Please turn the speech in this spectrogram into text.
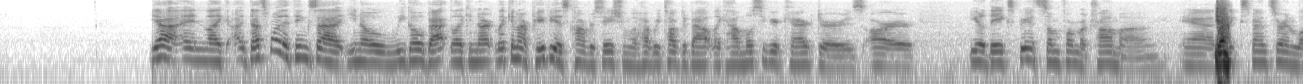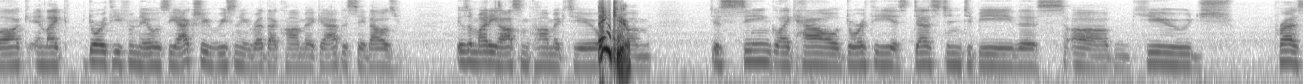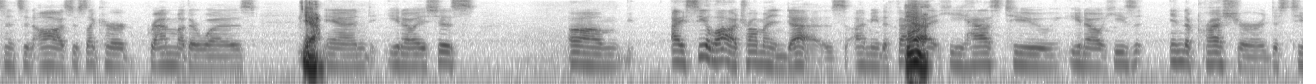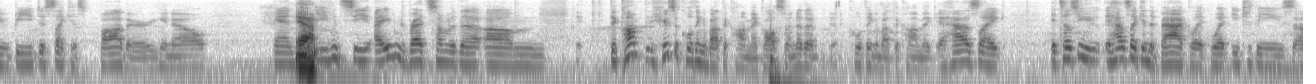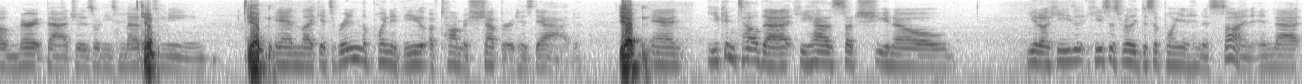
Yeah and like that's one of the things that you know we go back like in our like in our previous conversation with how we talked about like how most of your characters are you know they experience some form of trauma and yeah. like Spencer and Locke and like Dorothy from the OZ. I actually recently read that comic, and I have to say that was it was a mighty awesome comic too. Thank you. Um, just seeing like how Dorothy is destined to be this um, huge presence in Oz, just like her grandmother was. Yeah. And you know, it's just um, I see a lot of trauma in Dez. I mean, the fact yeah. that he has to, you know, he's in the pressure just to be just like his father, you know? And yeah. you even see I even read some of the um the com here's a cool thing about the comic also another cool thing about the comic. It has like it tells you it has like in the back like what each of these um, merit badges or these medals yep. mean. Yep. And like it's written the point of view of Thomas Shepard his dad. Yep. And you can tell that he has such you know you know he he's just really disappointed in his son in that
